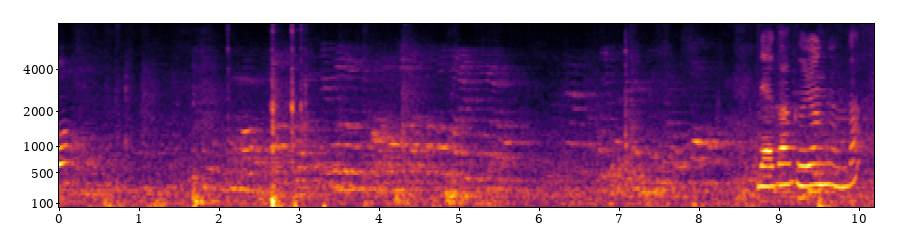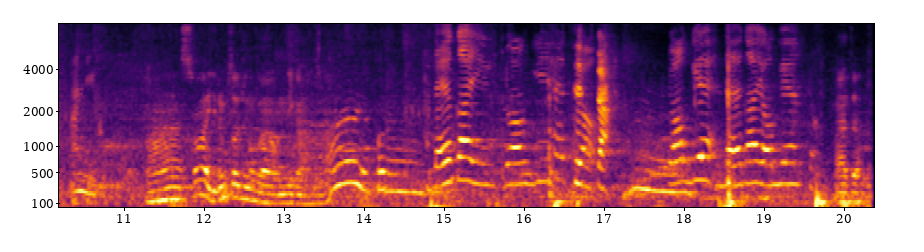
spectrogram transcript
어? 내가 그렸는데? 아니 이거 아 수아 이름 써주는 거야 언니가. 아 예뻐라. 내가 이- 여기 했어 됐다 여기 내가 여기 했어 맞아.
